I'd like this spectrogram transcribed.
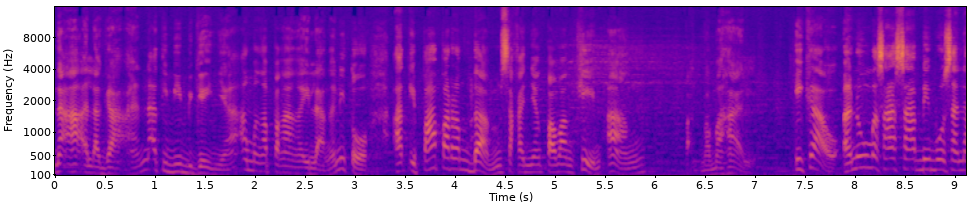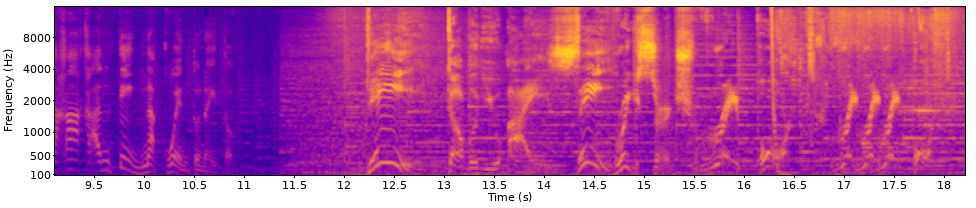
na aalagaan at ibibigay niya ang mga pangangailangan nito at ipaparamdam sa kanyang pamangkin ang pagmamahal. Ikaw, anong masasabi mo sa nakakaantig na kwento na ito? DWIZ Research Report. Re- Re- Report.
